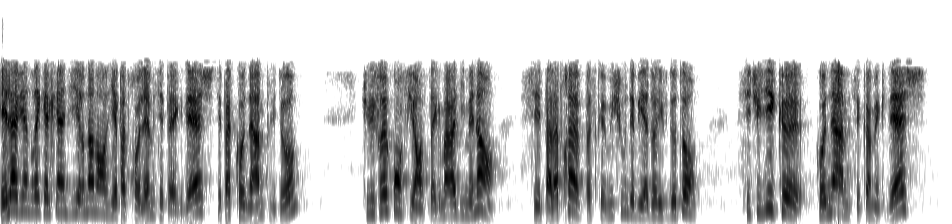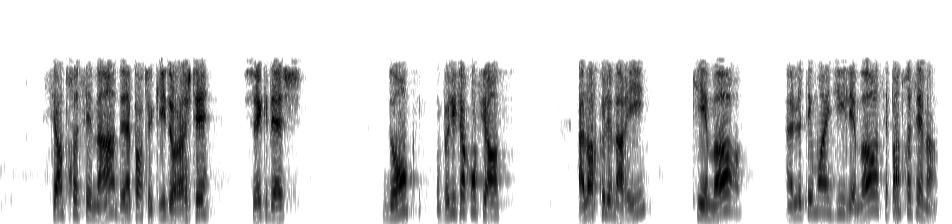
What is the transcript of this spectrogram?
Et là viendrait quelqu'un dire, non, non, il n'y a pas de problème, c'est pas Ekdesh, c'est pas Konam plutôt, tu lui ferais confiance. La Gemara dit, mais non, c'est pas la preuve, parce que Mishum de Biyadol Doto. Si tu dis que Konam c'est comme Ekdesh, c'est entre ses mains de n'importe qui de racheter ce Ekdesh. Donc, on peut lui faire confiance. Alors que le mari, qui est mort, hein, le témoin dit il est mort, c'est pas entre ses mains.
